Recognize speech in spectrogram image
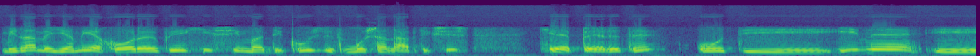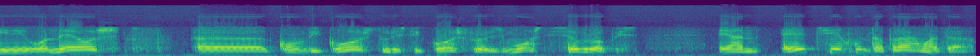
Μιλάμε για μια χώρα η οποία έχει σημαντικούς ρυθμούς ανάπτυξης και επέρεται ότι είναι η, ο νέος ε, κομβικός τουριστικός προορισμός της Ευρώπης. Εάν έτσι έχουν τα πράγματα,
